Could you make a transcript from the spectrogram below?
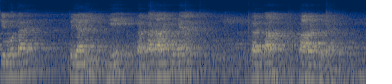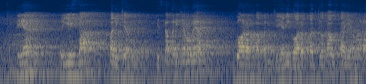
चिन्ह होता है। तो यानी ये कर्ता कारक हो गया कर्ता कारक हो गया। क्लियर तो ये इसका परिचय हो गया। इसका परिचय हो गया? गौरव का परिचय। यानी गौरव पद जो था, उसका ये हमारा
